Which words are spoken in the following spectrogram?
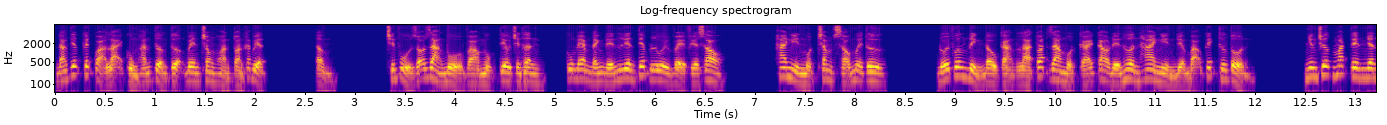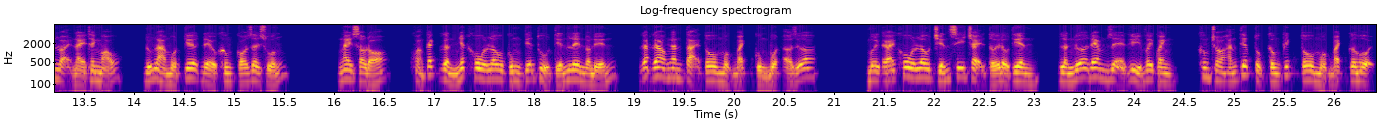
đáng tiếc kết quả lại cùng hắn tưởng tượng bên trong hoàn toàn khác biệt. Ẩm. Chiến phủ rõ ràng bổ vào mục tiêu trên thân, cũng đem đánh đến liên tiếp lui về phía sau. 2164. đối phương đỉnh đầu càng là toát ra một cái cao đến hơn 2.000 điểm bạo kích thương tổn. Nhưng trước mắt tên nhân loại này thanh máu, đúng là một tia đều không có rơi xuống. Ngay sau đó, khoảng cách gần nhất khô lâu cung tiến thủ tiến lên đón đến, gắt gao ngăn tại tô một bạch cùng bột ở giữa. Mười cái khô lâu chiến sĩ chạy tới đầu tiên, lần nữa đem dễ ghi vây quanh, không cho hắn tiếp tục công kích tô một bạch cơ hội.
